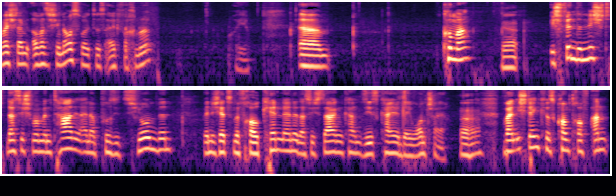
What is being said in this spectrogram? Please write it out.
was ich damit, auf was ich hinaus wollte, ist einfach nur. Oh hier. Ähm, guck mal, Ja. ich finde nicht, dass ich momentan in einer Position bin, wenn ich jetzt eine Frau kennenlerne, dass ich sagen kann, sie ist keine Day One Child. Aha. Weil ich denke, es kommt drauf an,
